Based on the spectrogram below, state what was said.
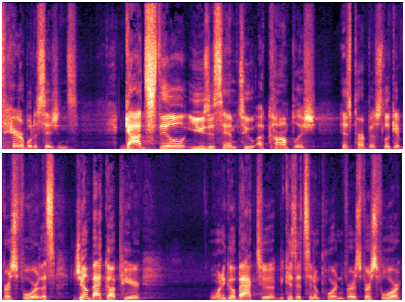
terrible decisions, God still uses him to accomplish his purpose. Look at verse 4. Let's jump back up here. I want to go back to it because it's an important verse. Verse 4,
